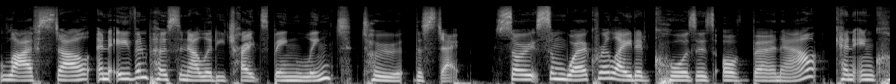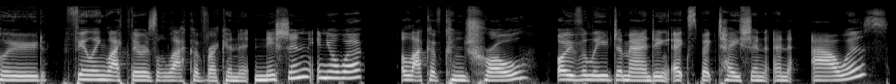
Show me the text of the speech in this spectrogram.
lifestyle, and even personality traits being linked to the state. So, some work related causes of burnout can include feeling like there is a lack of recognition in your work, a lack of control, overly demanding expectation and hours,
